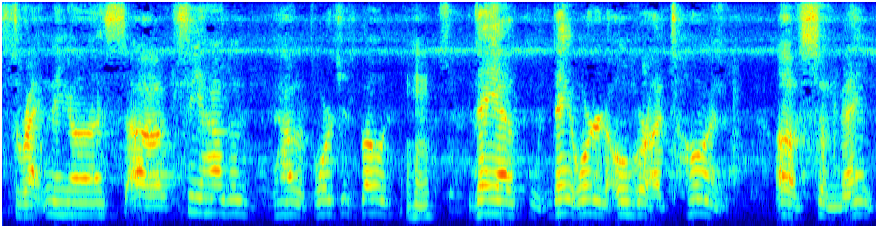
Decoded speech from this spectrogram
threatening us. Uh, see how the how the porch is built? Mm-hmm. They have they ordered over a ton of cement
